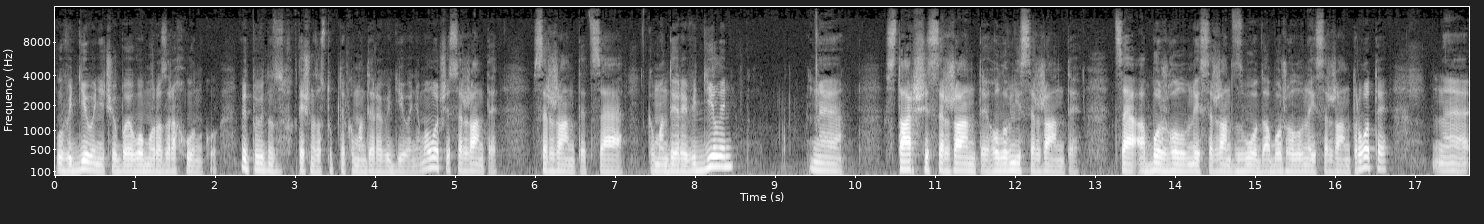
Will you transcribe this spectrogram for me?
у відділенні чи в бойовому розрахунку. Відповідно, фактично заступник командира відділення. Молодші сержанти, сержанти це командири відділень. Старші сержанти, головні сержанти це або ж головний сержант зводу, або ж головний сержант роти. Е,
